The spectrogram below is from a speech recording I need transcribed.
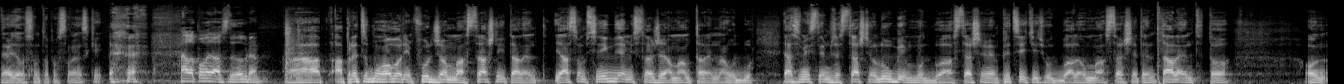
nevedel som to po slovensky. Ale povedal si to dobre. A, a preto mu hovorím, furt, že on má strašný talent. Ja som si nikdy nemyslel, že ja mám talent na hudbu. Ja si myslím, že strašne ľúbim hudbu a strašne viem pricítiť hudbu, ale on má strašne ten talent. To, on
